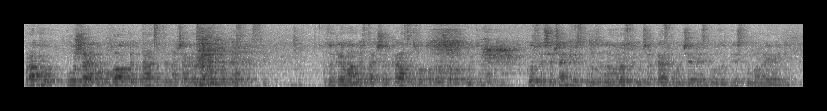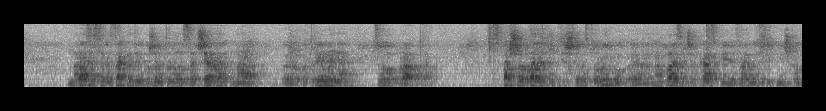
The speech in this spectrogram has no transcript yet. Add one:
Прапор уже побував 15 навчальних закладах області. Зокрема, в містах Черкаси, Золотодоша, Ватутіна, Курсу Шевченківському, Звенигородському, Черкаському, Чигиринському, Золотнівському районі. Наразі серед закладів вже утворилася черга на е, отримання цього прапора. З 1 вересня 2014 року е, на базі Черкаської загальноосвітньої школи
